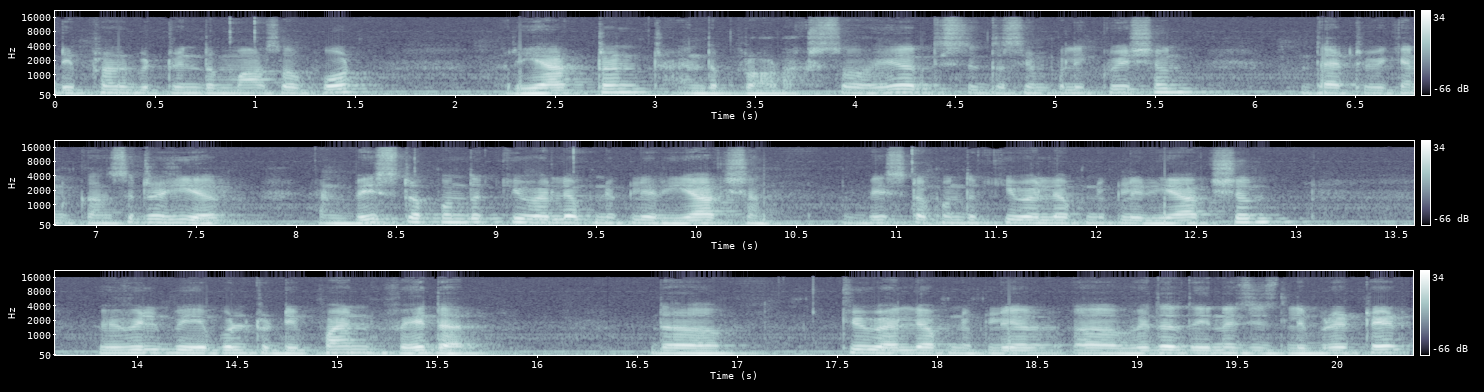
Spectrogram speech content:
difference between the mass of what? Reactant and the product. So here this is the simple equation that we can consider here. And based upon the q value of nuclear reaction based upon the q value of nuclear reaction we will be able to define whether the q value of nuclear uh, whether the energy is liberated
